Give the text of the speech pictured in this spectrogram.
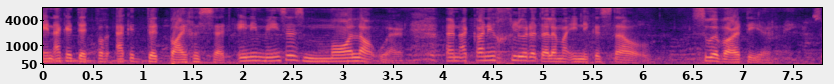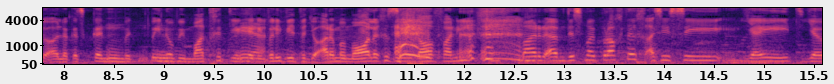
En ek het dit ek het dit bygesit en die mense is mal daaroor. En ek kan nie glo dat hulle my unieke styl so waardeer nie so oulik as kind mm, met pen mm. op die mat geteken. Ek wil nie weet wat jou arme maale gesê het daarvan nie. maar ehm um, dis my pragtig as jy sê jy het jou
